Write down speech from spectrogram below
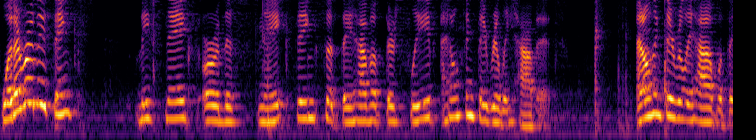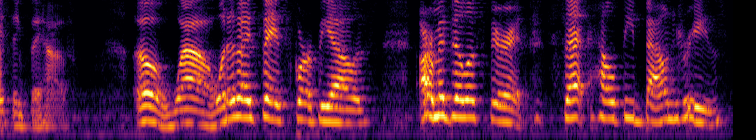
Whatever they think these snakes or this snake thinks that they have up their sleeve, I don't think they really have it. I don't think they really have what they think they have. Oh, wow. What did I say, Scorpios? Armadillo spirit, set healthy boundaries.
